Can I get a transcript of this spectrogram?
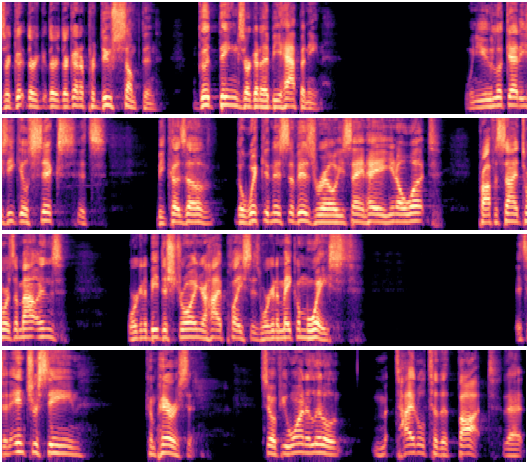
Good, they're, they're, they're going to produce something. Good things are going to be happening. When you look at Ezekiel 6, it's because of the wickedness of Israel. He's saying, hey, you know what? Prophesying towards the mountains, we're going to be destroying your high places, we're going to make them waste. It's an interesting comparison. So, if you want a little title to the thought that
